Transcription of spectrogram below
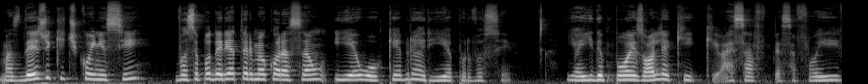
mas desde que te conheci, você poderia ter meu coração e eu o quebraria por você. E aí depois, olha que, que essa essa foi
